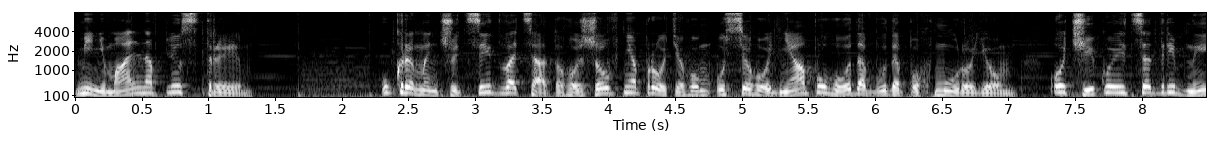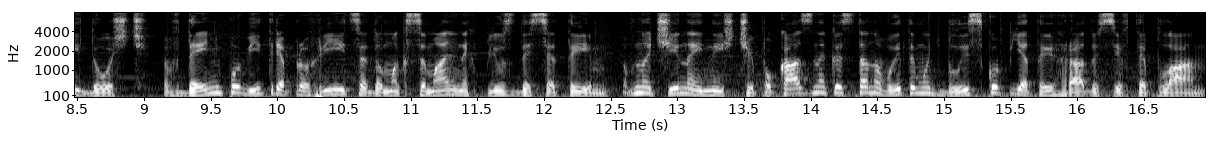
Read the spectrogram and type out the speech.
мінімальна плюс 3. У Кременчуці 20 жовтня протягом усього дня погода буде похмурою. Очікується дрібний дощ. Вдень повітря прогріється до максимальних плюс 10. Вночі найнижчі показники становитимуть близько 5 градусів тепла.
